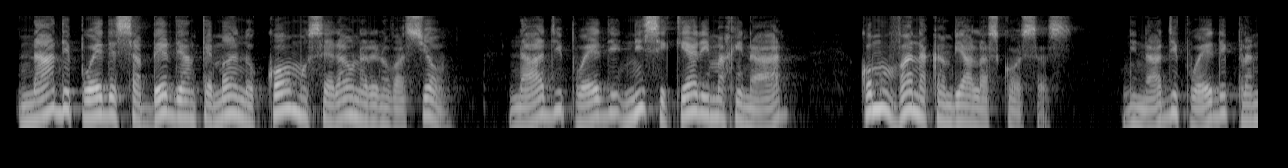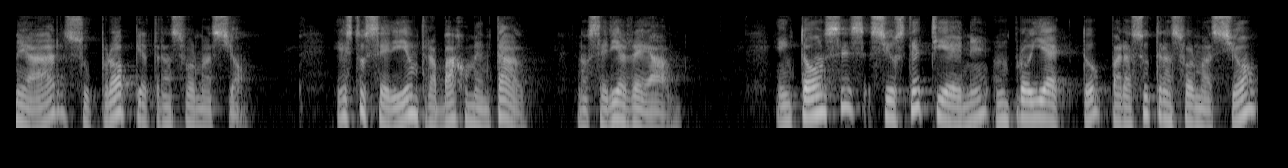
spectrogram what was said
nadie pode saber de antemano como será uma renovação. Nadie pode nem sequer imaginar como vão cambiar as coisas. Nadie pode planear sua própria transformação. Isto seria um trabalho mental no sería real. Entonces, si usted tiene un proyecto para su transformación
